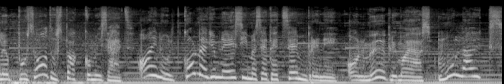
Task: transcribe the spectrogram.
Aastalõpu sooduspakkumised ainult kolmekümne esimese detsembrini on mööblimajas Mulla üks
